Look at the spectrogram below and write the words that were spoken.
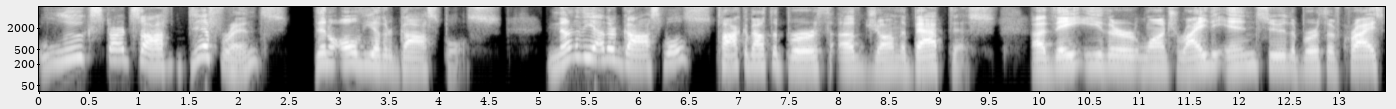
Luke starts off different than all the other gospels. None of the other gospels talk about the birth of John the Baptist. Uh, they either launch right into the birth of Christ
